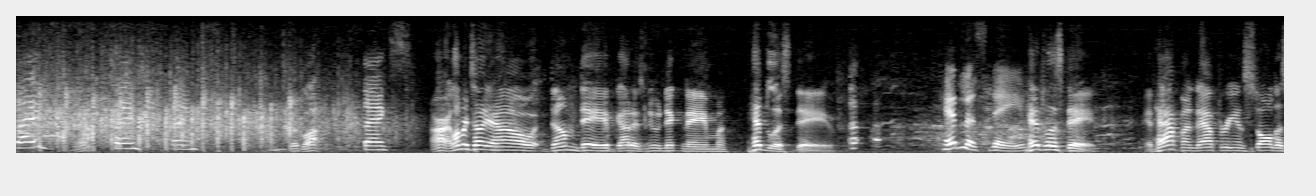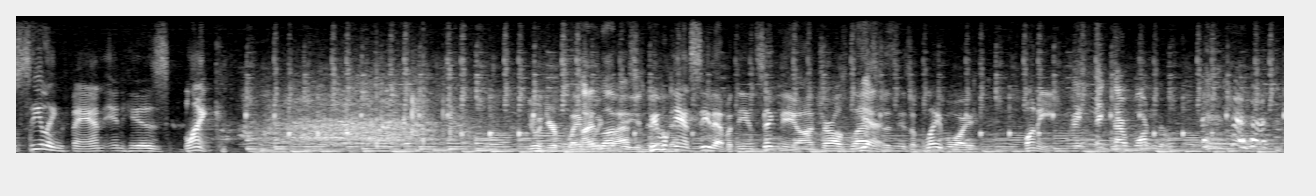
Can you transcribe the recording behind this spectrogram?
Thanks. Thanks. Thanks. Good luck. Thanks. All right, let me tell you how Dumb Dave got his new nickname, Headless Dave. Uh, uh, Headless Dave. Headless Dave. It happened after he installed a ceiling fan in his blank. You and your Playboy I love you, glasses. you know People that. can't see that, but the insignia on Charles' glasses Yes. is a Playboy bunny. I think they're wonderful.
